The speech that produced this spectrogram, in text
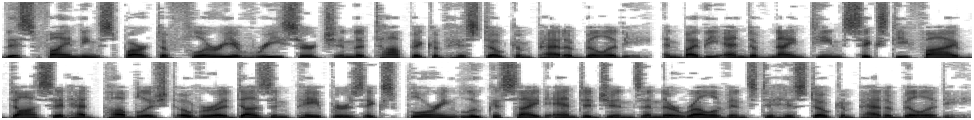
This finding sparked a flurry of research in the topic of histocompatibility, and by the end of 1965 Dausset had published over a dozen papers exploring leukocyte antigens and their relevance to histocompatibility.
